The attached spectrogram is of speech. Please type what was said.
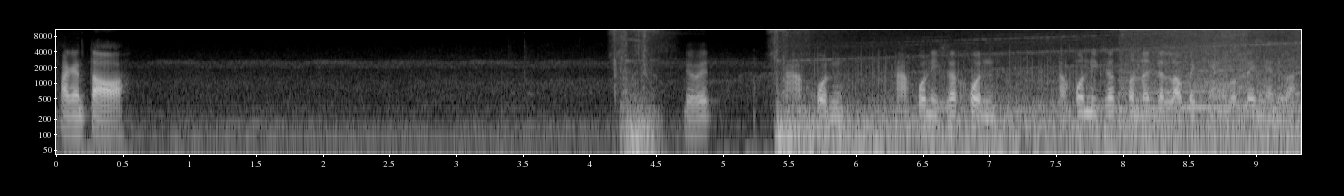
ไปกันต่อ เดี๋ยวไปหาคน หาคนอีกสักคน หาคนอีกสักคนแล้วเดี๋ยวเราไปแข่งรถเล่นกันดีกว่า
